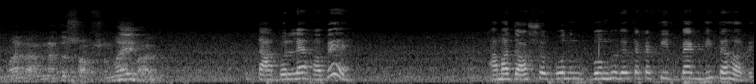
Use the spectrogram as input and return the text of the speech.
আমার রান্না তো সবসময় ভালো। তা বললে হবে। আমার দর্শক বন্ধু- বন্ধুদের তো একটা ফিডব্যাক দিতে হবে।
